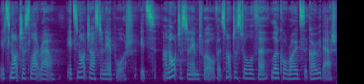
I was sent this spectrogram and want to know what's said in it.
It's not just light rail. It's not just an airport. It's not just an M12. It's not just all of the local roads that go with that.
